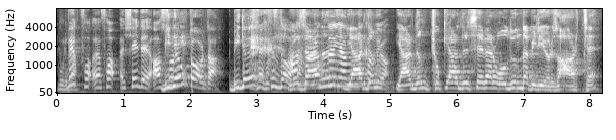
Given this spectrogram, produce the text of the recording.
burada. Ve fa- fa- şeyde Bir astrolog de da orada. bir de Kız da var. Astrolog da Rıza'nın yardım kalıyor. yardım çok yardımsever olduğunu da biliyoruz artı.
